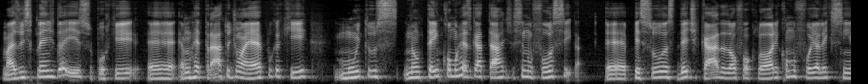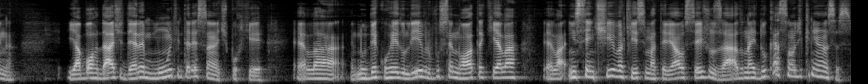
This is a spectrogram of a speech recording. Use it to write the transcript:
mas o esplêndido é isso, porque é, é, um retrato de uma época que muitos não têm como resgatar se não fosse é, pessoas dedicadas ao folclore, como foi a Alexina. E a abordagem dela é muito interessante, porque ela, no decorrer do livro, você nota que ela, ela incentiva que esse material seja usado na educação de crianças,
